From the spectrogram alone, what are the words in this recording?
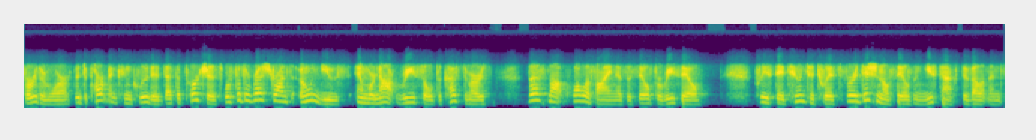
Furthermore, the department concluded that the purchase were for the restaurant's own use and were not resold to customers, thus not qualifying as a sale for resale. Please stay tuned to Twist for additional sales and use tax developments.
